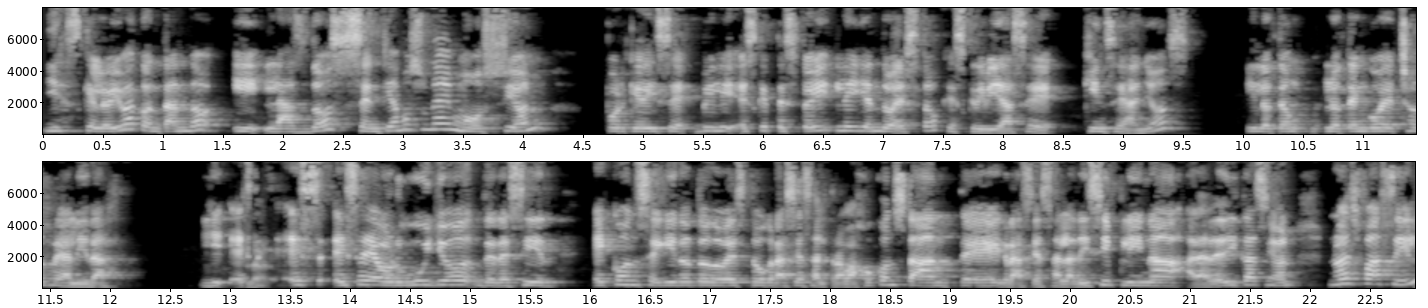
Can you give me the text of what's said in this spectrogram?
Y es que lo iba contando y las dos sentíamos una emoción porque dice, Billy, es que te estoy leyendo esto que escribí hace 15 años y lo, lo tengo hecho realidad. Y es, ese orgullo de decir, he conseguido todo esto gracias al trabajo constante, gracias a la disciplina, a la dedicación. No es fácil,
